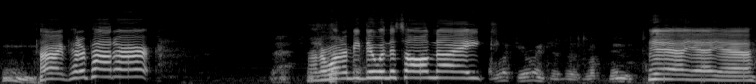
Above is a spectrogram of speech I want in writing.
Hmm. All right, pitter patter. I don't want to be doing this all night. Oh, look, your wrenches that look new. Yeah, yeah, yeah.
